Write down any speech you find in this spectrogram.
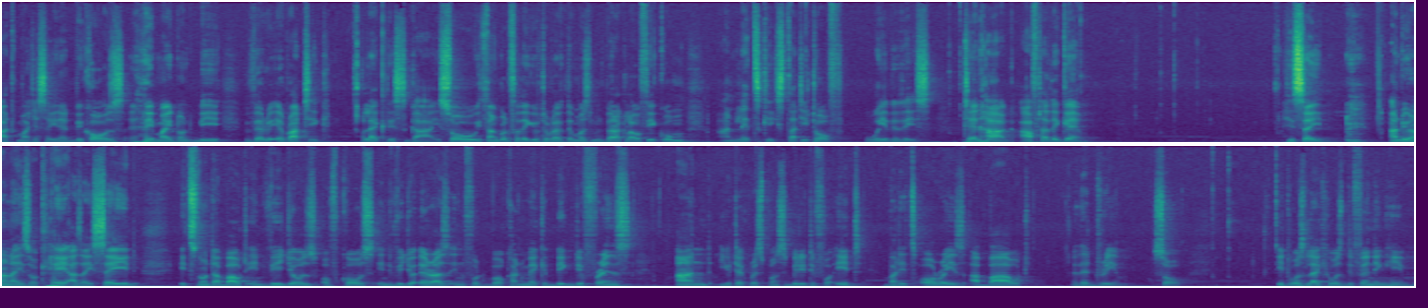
at Manchester United because they might not be very erratic like this guy. So we thank God for the gift of life, the Muslim Barakallahu Fikum, and let's kickstart it off with this. Ten Hag, after the game, he said, Andre Onana is okay, as I said. It's not about individuals. Of course, individual errors in football can make a big difference, and you take responsibility for it, but it's always about the dream. So it was like he was defending him.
